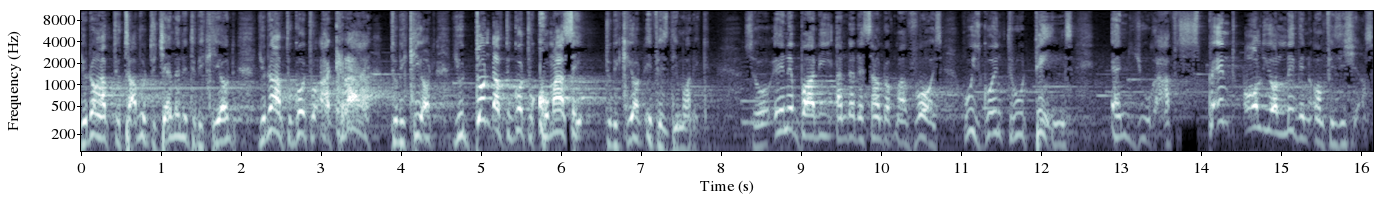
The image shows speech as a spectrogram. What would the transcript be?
You don't have to travel to Germany to be cured. You don't have to go to Accra to be cured. You don't have to go to Kumasi to be cured if it's demonic. So, anybody under the sound of my voice who is going through things and you have spent all your living on physicians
